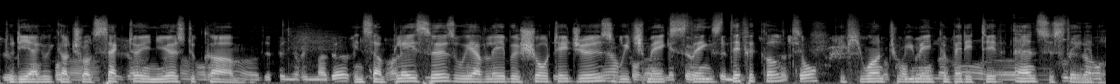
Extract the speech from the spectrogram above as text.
to the agricultural sector in years to come. In some places, we have labor shortages, which makes things difficult if you want to remain competitive and sustainable.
